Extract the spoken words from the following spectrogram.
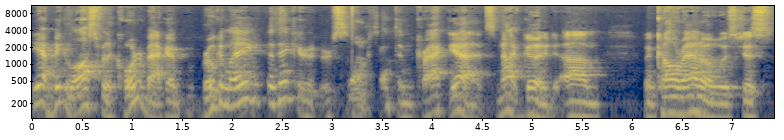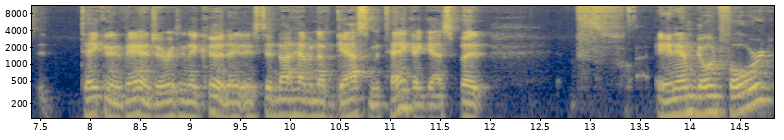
yeah, big loss for the quarterback. A broken leg, I think, or, or something cracked. Yeah, it's not good. Um, when Colorado was just taking advantage of everything they could, they, they just did not have enough gas in the tank, I guess. But A&M going forward,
